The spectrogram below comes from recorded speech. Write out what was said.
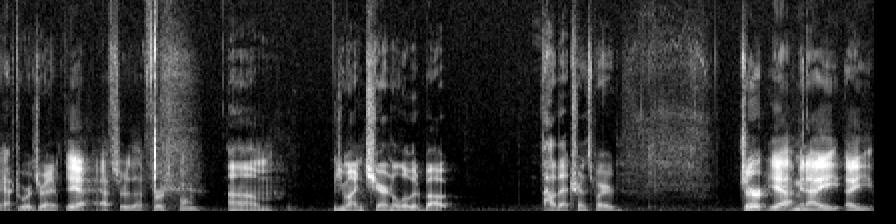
afterwards, right? yeah after that first one Um, would you mind sharing a little bit about how that transpired? Sure. Yeah. I mean, I, I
